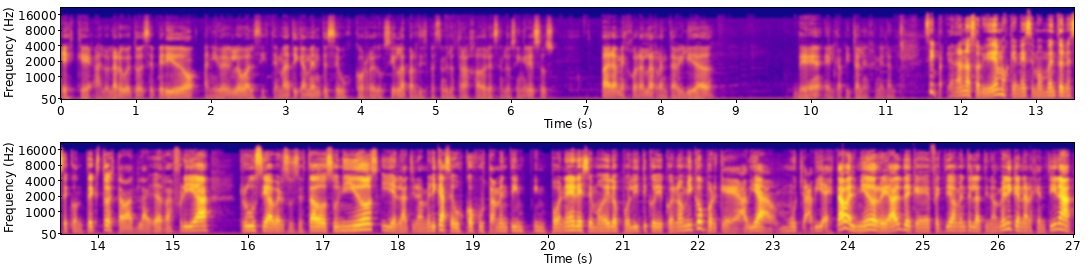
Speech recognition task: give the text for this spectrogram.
es que a lo largo de todo ese periodo, a nivel global, sistemáticamente se buscó reducir la participación de los trabajadores en los ingresos para mejorar la rentabilidad del capital en general. Sí, porque no nos olvidemos que en ese momento, en ese contexto, estaba la Guerra Fría, Rusia versus Estados Unidos, y en Latinoamérica se buscó justamente im- imponer ese modelo político y económico porque había mucha, había, estaba el miedo real de que efectivamente en Latinoamérica, en Argentina,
